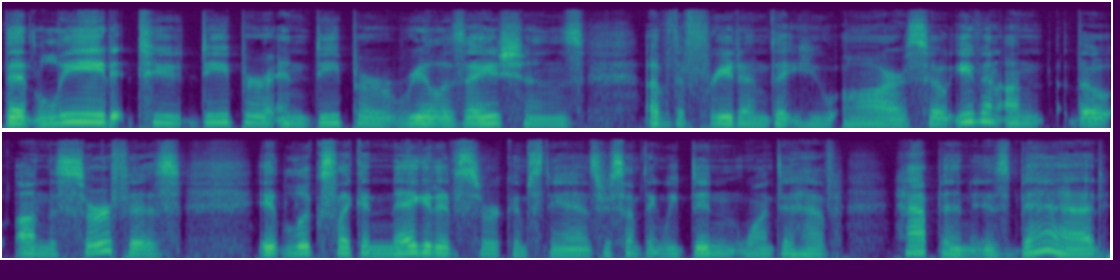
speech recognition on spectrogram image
that lead to deeper and deeper realizations of the freedom that you are. So even on the on the surface, it looks like a negative circumstance or something we didn't want to have happen is bad.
